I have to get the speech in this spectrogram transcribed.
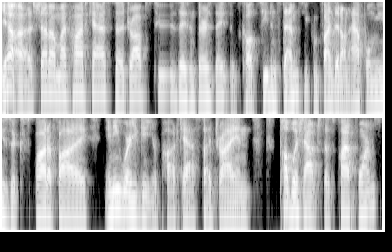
Yeah, uh, shout out my podcast. Uh, drops Tuesdays and Thursdays. It's called Seed and Stems. You can find it on Apple Music, Spotify, anywhere you get your podcasts. I try and publish out to those platforms.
